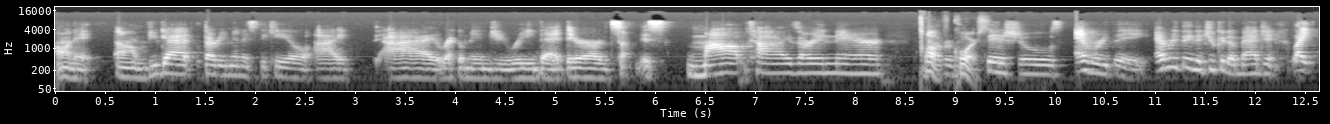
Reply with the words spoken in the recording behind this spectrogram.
on it. Um, if you got 30 minutes to kill, I I recommend you read that. There are some. It's mob ties are in there. Oh, of course. Officials, everything, everything that you could imagine. Like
